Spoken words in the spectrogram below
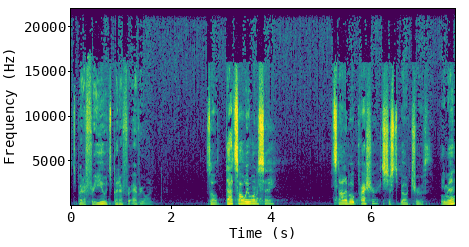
It's better for you, it's better for everyone. So that's all we want to say. It's not about pressure, it's just about truth. Amen?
